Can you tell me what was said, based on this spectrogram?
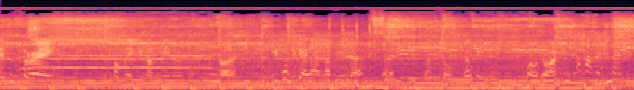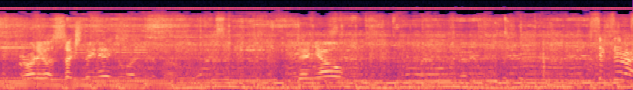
go to three. Probably meter. No. You probably go down another meter. But that's cool. It'll be well dry. We've already got 60 next. Danielle. Six zero.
